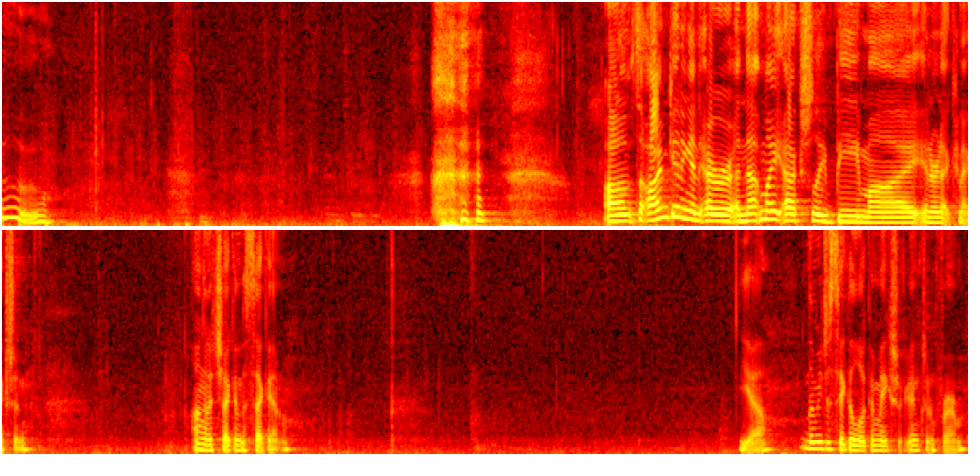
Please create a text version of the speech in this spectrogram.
Ooh. um, so I'm getting an error, and that might actually be my internet connection. I'm going to check in a second. Yeah, let me just take a look and make sure and confirm.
